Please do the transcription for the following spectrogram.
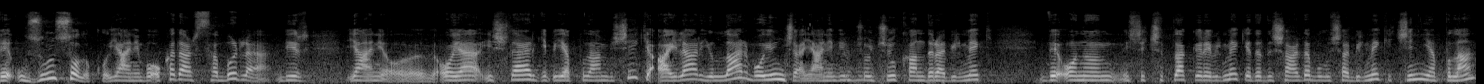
ve uzun soluklu yani bu o kadar sabırla bir yani o- oya işler gibi yapılan bir şey ki aylar yıllar boyunca yani bir çocuğu kandırabilmek ve onu işte çıplak görebilmek ya da dışarıda buluşabilmek için yapılan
